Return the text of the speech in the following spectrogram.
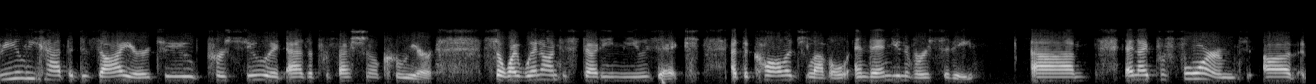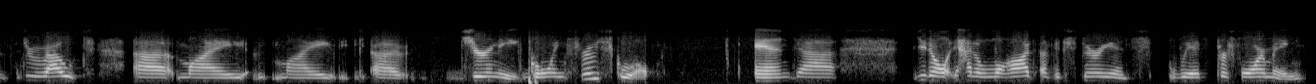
really had the desire to pursue it as a professional career. So I went on to study music at the college level and then university. Um, and I performed uh, throughout uh, my my uh, journey going through school, and uh, you know had a lot of experience with performing.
